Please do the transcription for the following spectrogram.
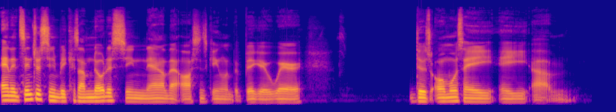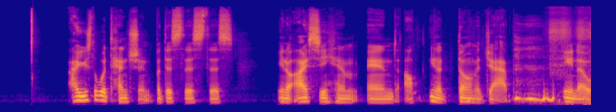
And it's interesting because I'm noticing now that Austin's getting a little bit bigger, where there's almost a a um, I use the word tension, but this this this you know I see him and I'll you know throw him a jab, you know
